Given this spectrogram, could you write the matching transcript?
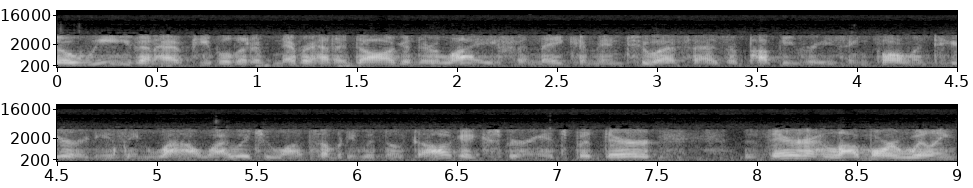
So we even have people that have never had a dog in their life, and they come into us as a puppy raising volunteer, and you think, wow, why would you want somebody with no dog experience? But they're they're a lot more willing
